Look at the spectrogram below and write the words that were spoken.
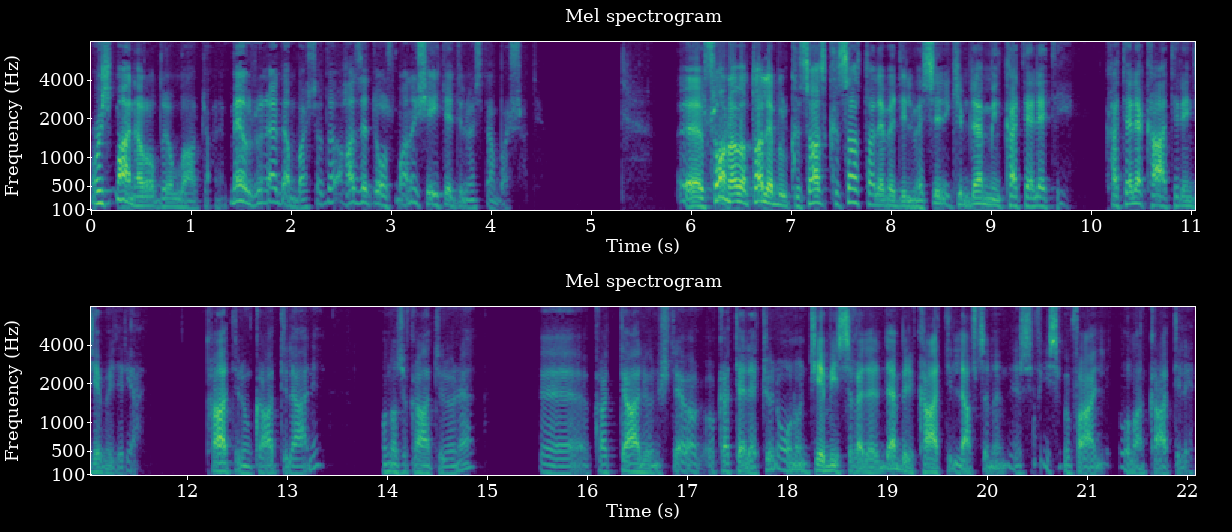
Osman radıyallahu teala. Mevzu nereden başladı? Hazreti Osman'ın şehit edilmesinden başladı. Ee, sonra da talebül kısas, kısas talep edilmesi kimden? Min kateleti. Katele katilin cemidir yani. Katilun katilani. Ondan sonra katilüne e, kattalun işte kateletün onun cemi sigalerinden bir katil lafzının ismi faal olan katilin.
